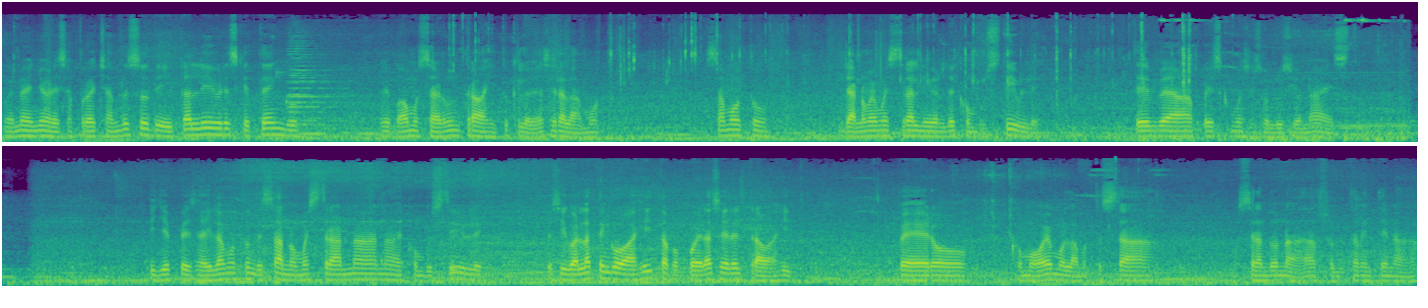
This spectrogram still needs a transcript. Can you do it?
Bueno señores, aprovechando estos días libres que tengo, les voy a mostrar un trabajito que le voy a hacer a la moto. Esta moto ya no me muestra el nivel de combustible. Ustedes vean pues cómo se soluciona esto. Y pues ahí la moto donde está no muestra nada, nada de combustible. Pues igual la tengo bajita para poder hacer el trabajito. Pero como vemos la moto está mostrando nada, absolutamente nada.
